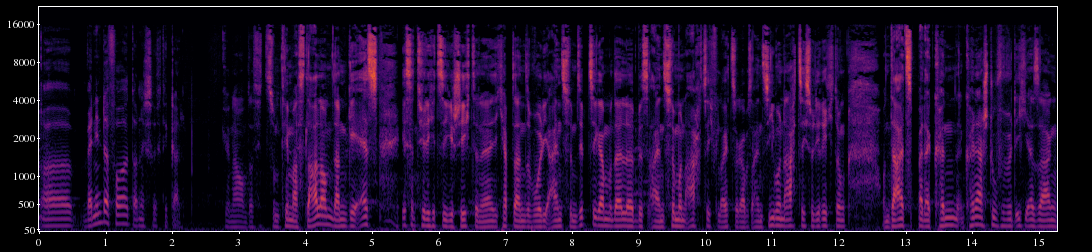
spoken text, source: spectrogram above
Äh, wenn ich da fahre, dann ist es richtig geil. Genau, das zum Thema Slalom. Dann GS ist natürlich jetzt die Geschichte. Ne? Ich habe dann sowohl die 1,75er Modelle bis 1,85, vielleicht sogar bis 1,87 so die Richtung. Und da jetzt bei der Kön Könnerstufe würde ich eher sagen,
